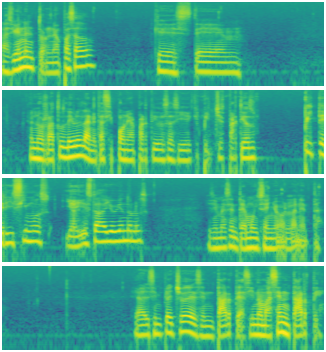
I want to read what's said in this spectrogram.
Más bien el torneo pasado. Que este. En los ratos libres, la neta sí ponía partidos así. De que pinches partidos piterísimos. Y ahí estaba yo viéndolos. Y sí me senté muy señor, la neta. El simple hecho de sentarte, así nomás sentarte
